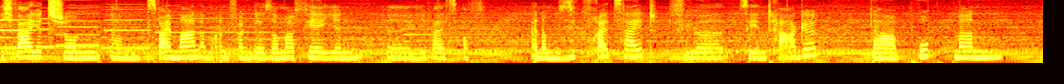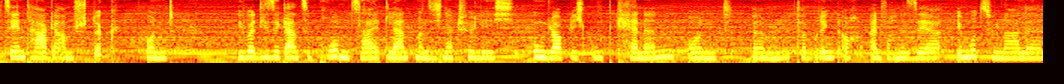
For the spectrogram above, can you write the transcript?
Ich war jetzt schon ähm, zweimal am Anfang der Sommerferien äh, jeweils auf einer Musikfreizeit für zehn Tage. Da probt man zehn Tage am Stück und über diese ganze Probenzeit lernt man sich natürlich unglaublich gut kennen und ähm, verbringt auch einfach eine sehr emotionale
